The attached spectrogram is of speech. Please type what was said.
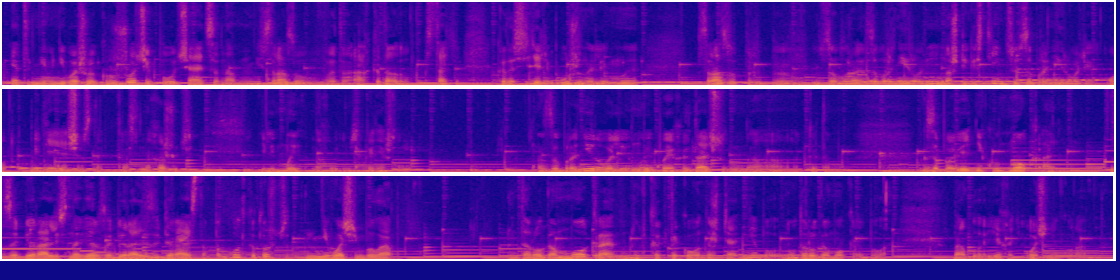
Это не небольшой кружочек получается, нам не сразу в это... А когда, кстати, когда сидели ужинали, мы сразу забронировали, ну, нашли гостиницу и забронировали, вот где я сейчас как раз нахожусь. Или мы находимся, конечно же. Забронировали, ну и поехали дальше на, к этому, к заповеднику Нокальм забирались наверх, забирались, забирались. Там погодка тоже что-то не очень была. Дорога мокрая, ну, как такого дождя не было, но дорога мокрая была. Надо было ехать очень аккуратно.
